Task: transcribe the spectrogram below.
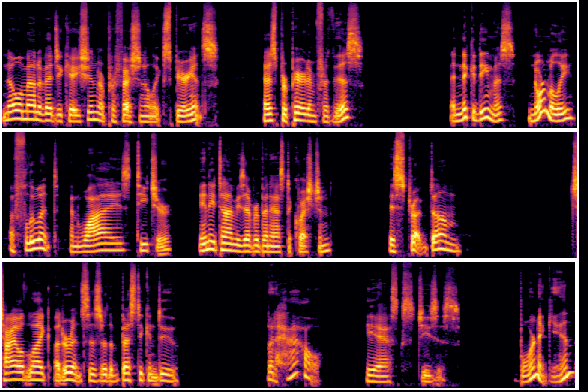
No amount of education or professional experience has prepared him for this. And Nicodemus, normally a fluent and wise teacher, any time he's ever been asked a question, is struck dumb. Childlike utterances are the best he can do. But how? He asks Jesus. Born again?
